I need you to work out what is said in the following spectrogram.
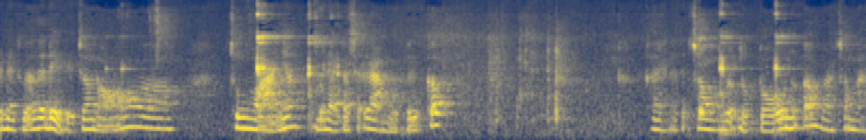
Bên này chúng ta sẽ để để cho nó ờ, trung hòa nhé bên này ta sẽ làm một cái cốc. Đây, ta sẽ cho một lượng độc tố nữa vào trong này.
